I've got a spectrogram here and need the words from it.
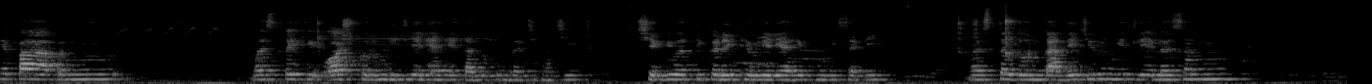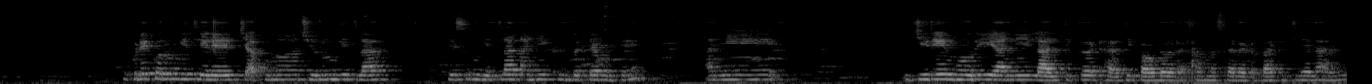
हे पा आपण मस्तपैकी वॉश करून घेतलेली आहे तांदूळ कुंद्राची भाजी. शेगडीवरती कढई ठेवलेली आहे फोडणीसाठी. मस्त दोन कांदे चिरून घेतले लसण तुकडे करून घेतलेले चाकून चिरून घेतला ठेसून घेतला नाही खलबत्त्यामध्ये आणि जिरे मोहरी आणि लाल तिखट हळदी पावडर असा मसाला डबा घेतलेला आहे.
